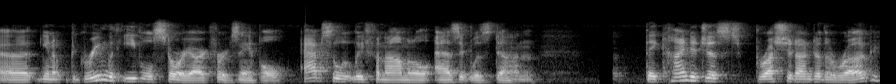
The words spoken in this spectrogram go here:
Uh, you know, the Green with Evil story arc, for example, absolutely phenomenal as it was done they kind of just brush it under the rug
